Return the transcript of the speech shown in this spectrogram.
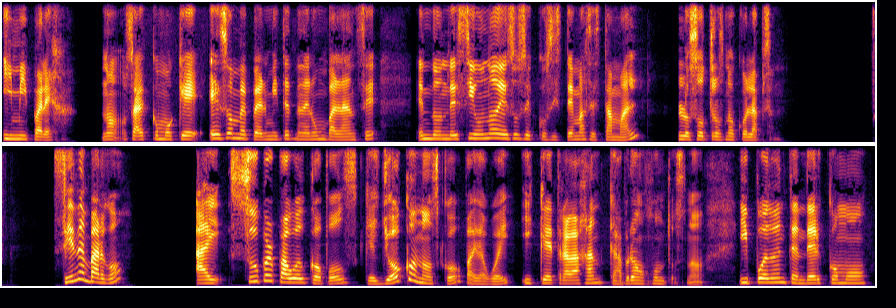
y mi pareja, ¿no? O sea, como que eso me permite tener un balance en donde si uno de esos ecosistemas está mal, los otros no colapsan. Sin embargo, hay super power couples que yo conozco, by the way, y que trabajan cabrón juntos, ¿no? Y puedo entender cómo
